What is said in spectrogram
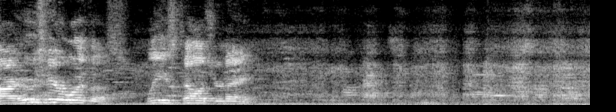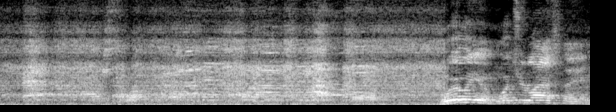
All right, who's here with us? Please tell us your name. William, what's your last name?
